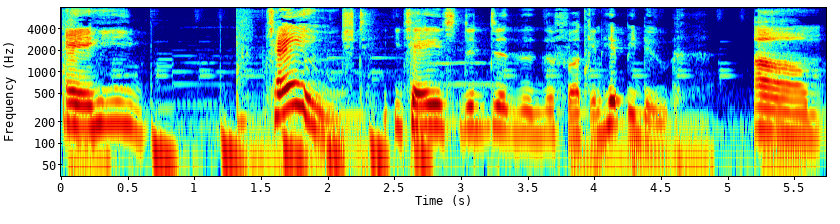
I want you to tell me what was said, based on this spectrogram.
and he changed. He changed to, to the, the fucking hippie dude. Um,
